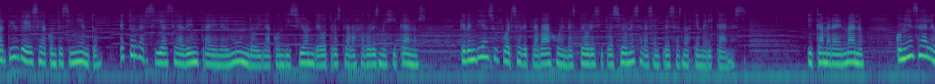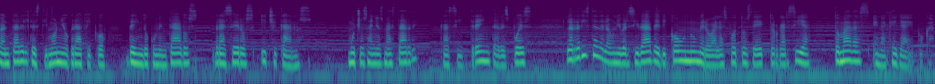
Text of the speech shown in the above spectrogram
Partir de ese acontecimiento, Héctor García se adentra en el mundo y la condición de otros trabajadores mexicanos que vendían su fuerza de trabajo en las peores situaciones a las empresas norteamericanas. Y cámara en mano, comienza a levantar el testimonio gráfico de indocumentados, braceros y chicanos. Muchos años más tarde, casi 30 después, la revista de la universidad dedicó un número a las fotos de Héctor García tomadas en aquella época.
